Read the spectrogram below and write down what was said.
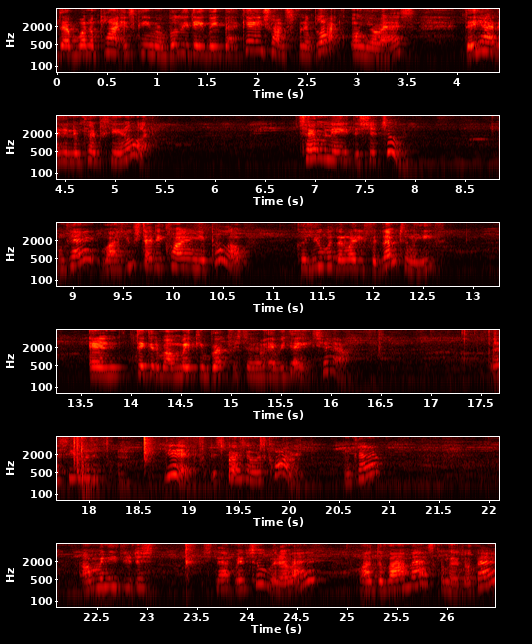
that want to plot scheme and bully they way back in trying to spin a block on your ass, they had a hidden pregnancy and all that. Terminated the shit too. Okay? While you study crying in your pillow, because you wasn't ready for them to leave, and thinking about making breakfast for them every day. Child. Let's see what it's, yeah, this person was calling. Okay? I'm gonna need you to snap into it, alright? My divine masculines, okay?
